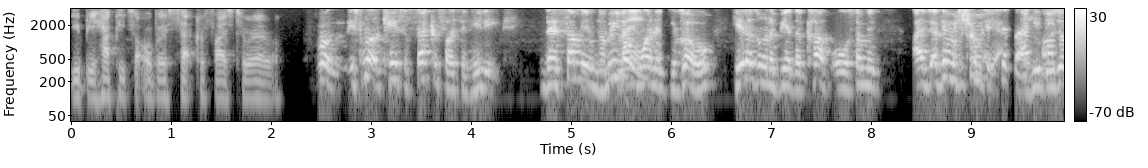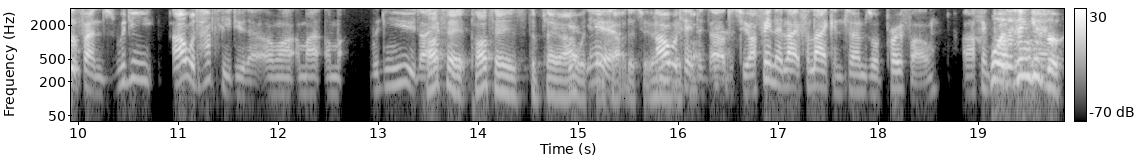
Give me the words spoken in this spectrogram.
you'd be happy to almost sacrifice Torreira. bro, it's not a case of sacrificing. He, there's something we playing. don't want him to go. He doesn't want to be at the club or something. I, I think we I'm just sure to yeah, accept that. as He, he Arsenal don't, fans, wouldn't you? I would happily do that. Am I, am I, am I, wouldn't you? Like, if- Partey Partey is the player I would take yeah, out of the two. I would take but- out of the two. I think they're like for like in terms of profile. I think. well, the thing is, though,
